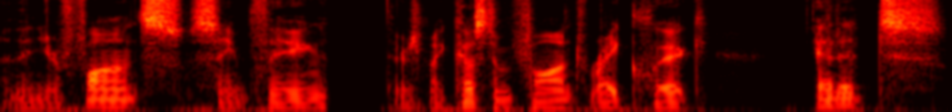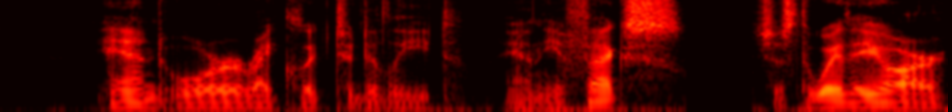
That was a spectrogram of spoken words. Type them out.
And then your fonts, same thing. There's my custom font, right click, edit, and or right click to delete. And the effects, just the way they are.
